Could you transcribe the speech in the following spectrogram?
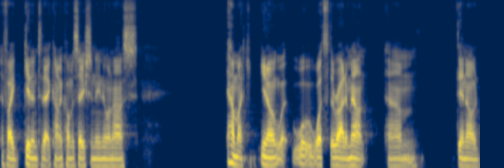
if I get into that kind of conversation, anyone asks how much, you know, what's the right amount? Um, then I would,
